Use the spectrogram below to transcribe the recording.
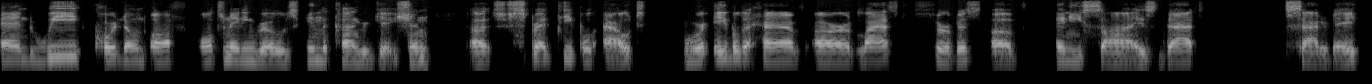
and we cordoned off alternating rows in the congregation, uh, spread people out. We're able to have our last service of any size that Saturday,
